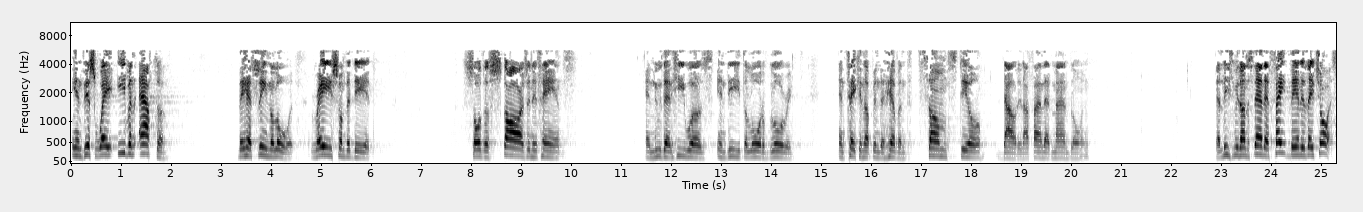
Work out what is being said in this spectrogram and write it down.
in this way even after they had seen the Lord raised from the dead, saw the scars in his hands, and knew that he was indeed the Lord of glory and taken up into heaven. Some still doubted. I find that mind blowing. That leads me to understand that faith then is a choice.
